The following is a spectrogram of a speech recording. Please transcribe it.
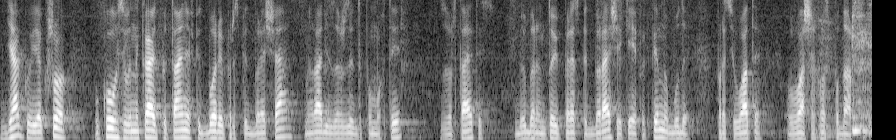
Дякую. Якщо у когось виникають питання в підборі прес-підбирача, ми раді завжди допомогти. Звертайтесь, виберемо той прес-підбирач, який ефективно буде працювати в ваших господарствах.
